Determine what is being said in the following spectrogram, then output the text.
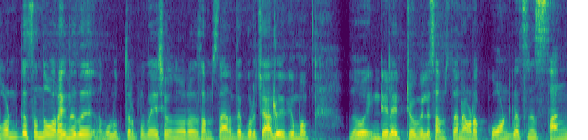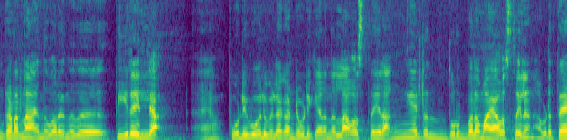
കോൺഗ്രസ് എന്ന് പറയുന്നത് നമ്മൾ ഉത്തർപ്രദേശ് എന്ന് പറയുന്ന സംസ്ഥാനത്തെക്കുറിച്ച് ആലോചിക്കുമ്പോൾ അത് ഇന്ത്യയിലെ ഏറ്റവും വലിയ സംസ്ഥാനം അവിടെ കോൺഗ്രസിന് സംഘടന എന്ന് പറയുന്നത് തീരെ ഇല്ല. പൊടി പോലും ഇല്ല കണ്ടുപിടിക്കാൻ എന്നുള്ള അവസ്ഥയിൽ അങ്ങേറ്റം ദുർബലമായ അവസ്ഥയിലാണ്. അവിടുത്തെ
